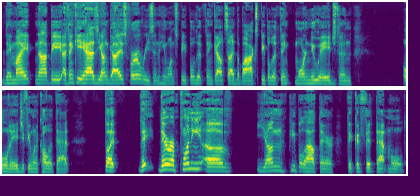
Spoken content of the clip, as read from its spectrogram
They might not be. I think he has young guys for a reason. He wants people that think outside the box, people that think more new age than old age, if you want to call it that. But they, there are plenty of young people out there that could fit that mold.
